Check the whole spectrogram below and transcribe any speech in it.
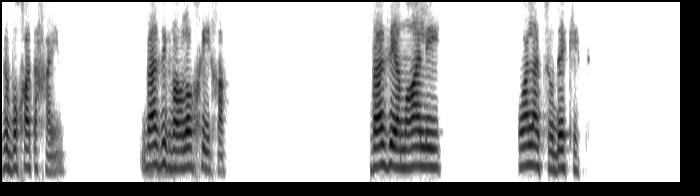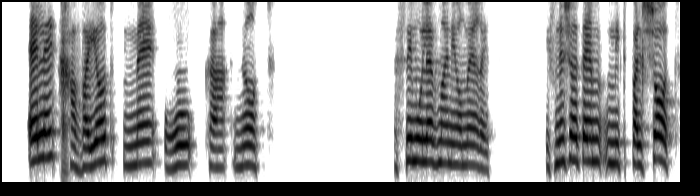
ובוכה את החיים. ואז היא כבר לא חייכה. ואז היא אמרה לי, וואלה, את צודקת. אלה חוויות מרוקנות. שימו לב מה אני אומרת. לפני שאתן מתפלשות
